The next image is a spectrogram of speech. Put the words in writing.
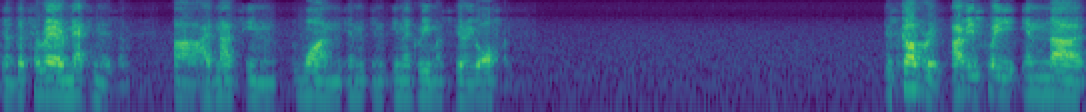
you know, that's a rare mechanism. Uh, I've not seen one in, in, in agreements very often. Discovery. Obviously, in uh,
